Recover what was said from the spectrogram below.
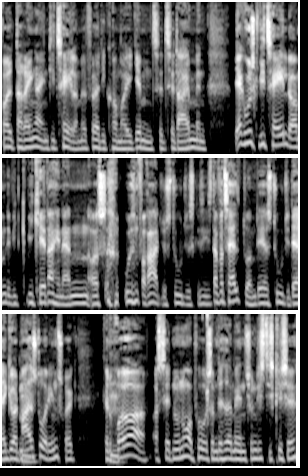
folk, der ringer ind, de taler med, før de kommer igennem til, til dig. Men jeg kan huske, at vi talte om det, vi, vi kender hinanden også uden for radiostudiet, skal sige. Der fortalte du om det her studie, det har gjort meget mm. stort indtryk. Kan du mm. prøve at, at sætte nogle ord på, som det hedder med en journalistisk kliché?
